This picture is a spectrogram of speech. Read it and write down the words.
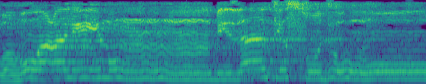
وهو عليم بذات الصدور.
